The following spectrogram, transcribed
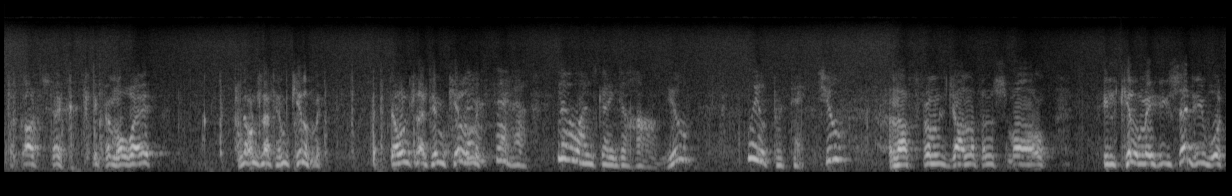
For God's sake, keep him away. Don't let him kill me. Don't let him kill me. Sarah, no one's going to harm you. We'll protect you. Not from Jonathan Small. He'll kill me. He said he would.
